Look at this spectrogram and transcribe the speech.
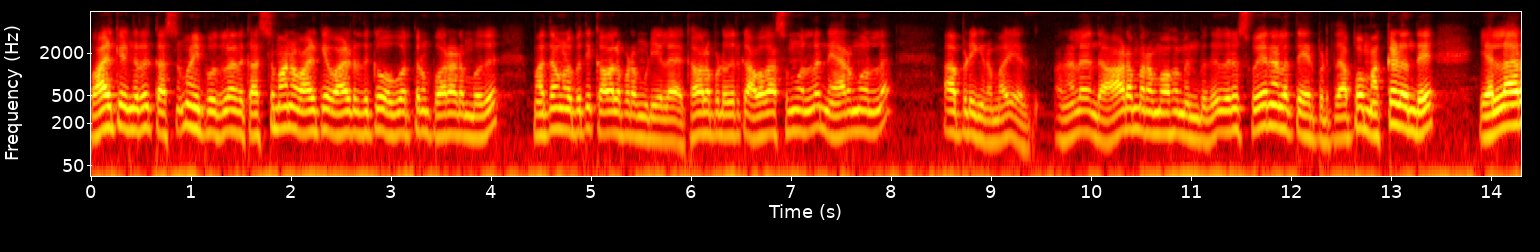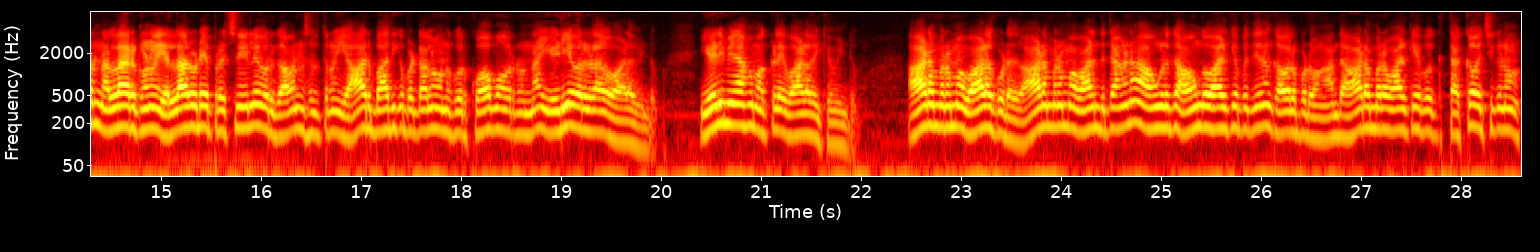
வாழ்க்கைங்கிறது கஷ்டமாக இப்போதில் அந்த கஷ்டமான வாழ்க்கையை வாழ்கிறதுக்கு ஒவ்வொருத்தரும் போராடும்போது மற்றவங்கள பற்றி கவலைப்பட முடியலை. கவலைப்படுவதற்கு அவகாசமும் இல்லை நேரமும் இல்லை. அப்படிங்கிற மாதிரி இருக்குது அதனால் இந்த ஆடம்பர மோகம் என்பது வெறும் சுயநலத்தை ஏற்படுத்துது. அப்போ மக்கள் வந்து எல்லாரும் நல்லா இருக்கணும் எல்லாருடைய பிரச்சனையிலையும் ஒரு கவனம் செலுத்தணும். யார் பாதிக்கப்பட்டாலும் உனக்கு ஒரு கோபம் வரணும்னா எளியவர்களாக வாழ வேண்டும். எளிமையாக மக்களை வாழ வைக்க வேண்டும். ஆடம்பரமாக வாழக்கூடாது. ஆடம்பரமாக வாழ்ந்துட்டாங்கன்னா அவங்களுக்கு அவங்க வாழ்க்கையை பற்றி தான் கவலைப்படுவாங்க. அந்த ஆடம்பர வாழ்க்கையை தக்க வச்சுக்கணும்.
